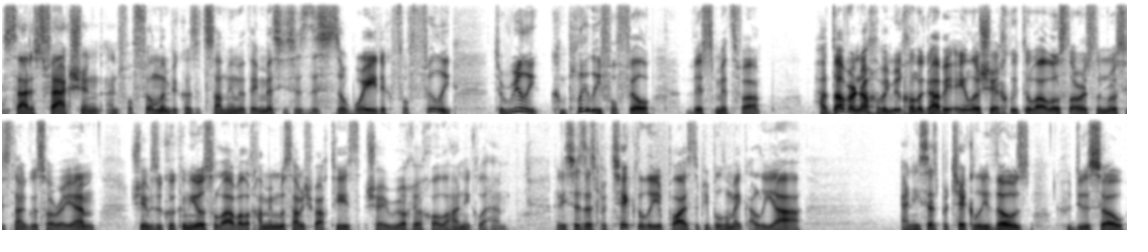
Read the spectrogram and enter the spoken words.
satisfaction and fulfillment because it's something that they miss. He says this is a way to fulfill, to really completely fulfill this mitzvah. Hadavar nachav b'miuchal lagabe ela she'echlitu la'alos la'aretz l'mros yisnagdus horeim she'im zukukim yosel la'ava l'chamim l'sam shpachtis she'ruach yachol lahanik. And he says this particularly applies to people who make aliyah, and he says particularly those who do so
